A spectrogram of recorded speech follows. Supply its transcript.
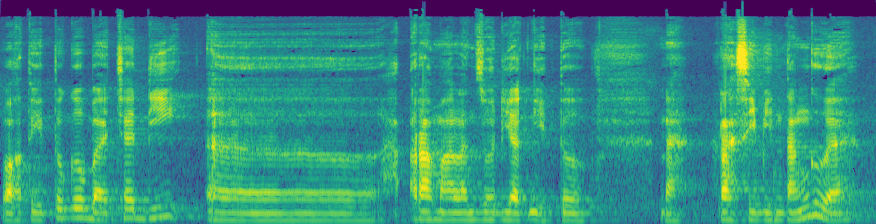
Waktu itu gue baca di uh, ramalan zodiak gitu. Nah, rasi bintang gue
